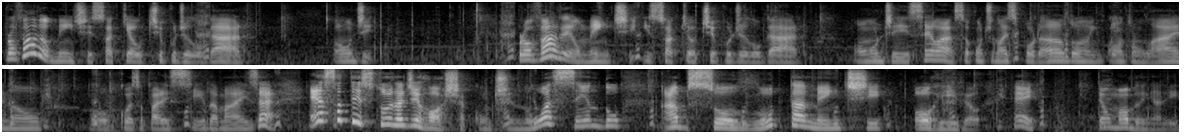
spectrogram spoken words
Provavelmente isso aqui é o tipo de lugar onde... Provavelmente isso aqui é o tipo de lugar onde, sei lá, se eu continuar explorando, eu encontro um Lionel ou coisa parecida, mas é, essa textura de rocha continua sendo absolutamente horrível. Ei, tem um Moblin ali.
